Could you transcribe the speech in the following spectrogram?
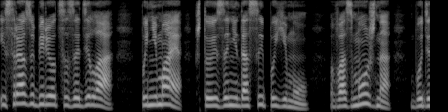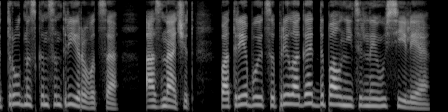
и сразу берется за дела, понимая, что из-за недосыпа ему, возможно, будет трудно сконцентрироваться, а значит, потребуется прилагать дополнительные усилия.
